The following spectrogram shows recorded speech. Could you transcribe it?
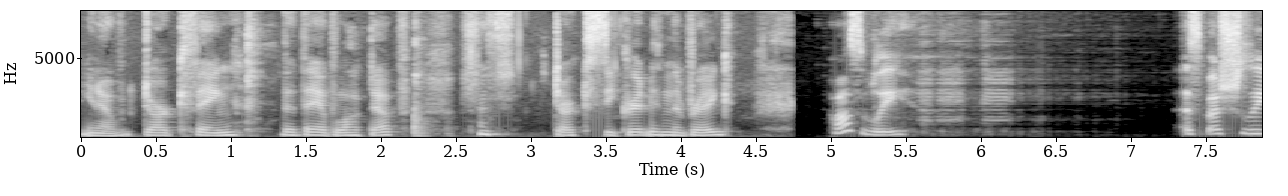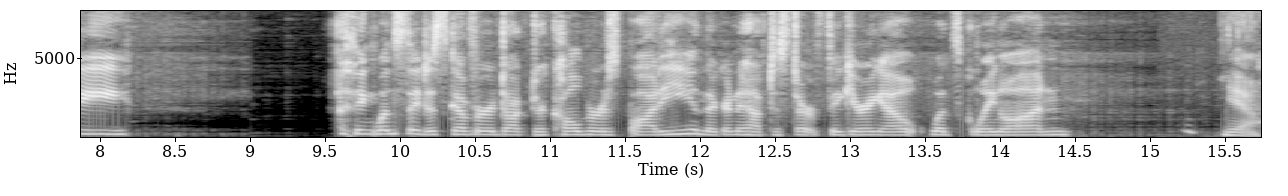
you know, dark thing that they have locked up. This dark secret in the brig. Possibly. Especially, I think once they discover Dr. Culber's body and they're going to have to start figuring out what's going on Yeah.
